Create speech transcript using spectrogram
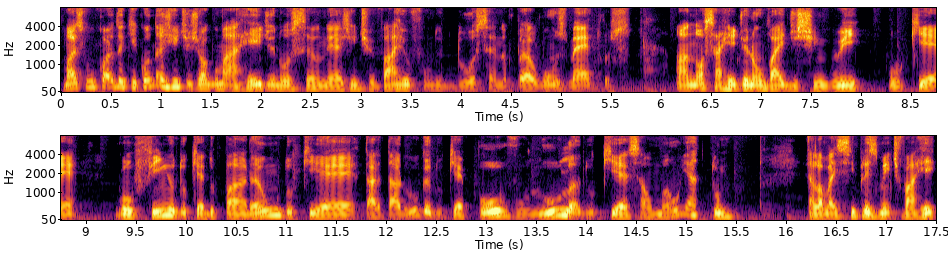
Mas concorda que quando a gente joga uma rede no oceano e a gente varre o fundo do oceano por alguns metros, a nossa rede não vai distinguir o que é golfinho, do que é do parão, do que é tartaruga, do que é polvo, lula, do que é salmão e atum. Ela vai simplesmente varrer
